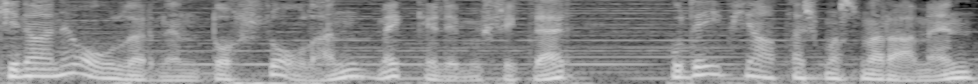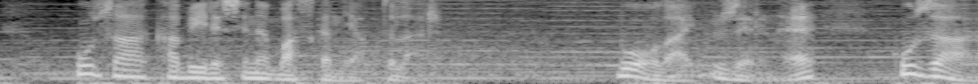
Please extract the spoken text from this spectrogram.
Kinane oğullarının dostu olan Mekkeli müşrikler, Hudeybiye Antlaşması'na rağmen Huza kabilesine baskın yaptılar. Bu olay üzerine Huza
